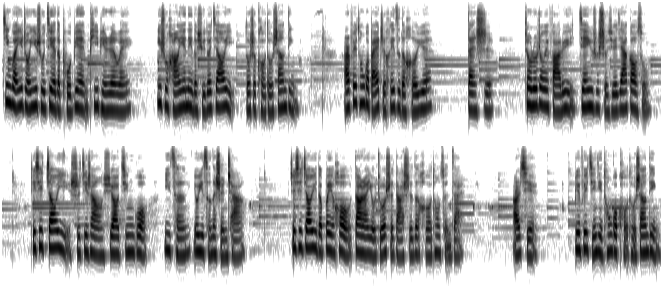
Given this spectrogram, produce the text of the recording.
尽管一种艺术界的普遍批评认为，艺术行业内的许多交易都是口头商定，而非通过白纸黑字的合约，但是，正如这位法律兼艺术史学家告诉。这些交易实际上需要经过一层又一层的审查，这些交易的背后当然有着实打实的合同存在，而且并非仅仅通过口头商定。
